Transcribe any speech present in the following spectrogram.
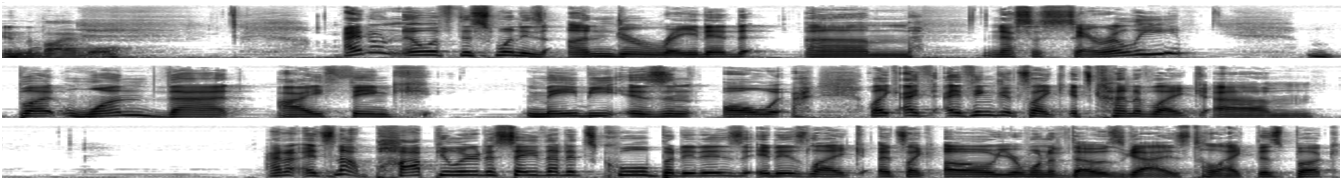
in the Bible? I don't know if this one is underrated um, necessarily, but one that I think maybe isn't always like I, I think it's like it's kind of like um, I don't. It's not popular to say that it's cool, but it is. It is like it's like oh, you're one of those guys to like this book.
